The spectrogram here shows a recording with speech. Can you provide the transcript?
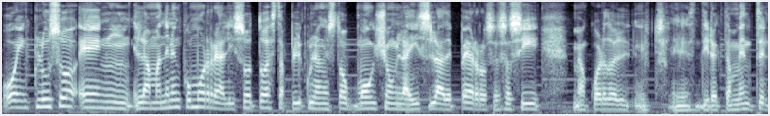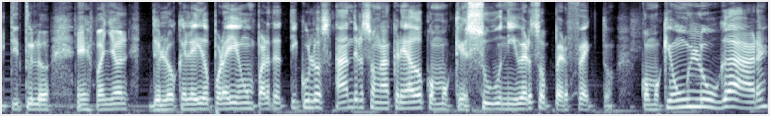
o incluso en la manera en cómo realizó toda esta película en stop motion, La Isla de Perros. Es así, me acuerdo directamente el título en español de lo que he leído por ahí en un par de artículos. Anderson ha creado como que su universo perfecto, como que un lugar,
